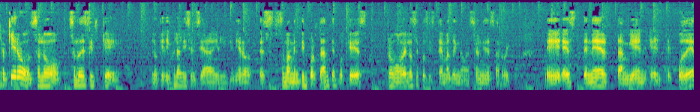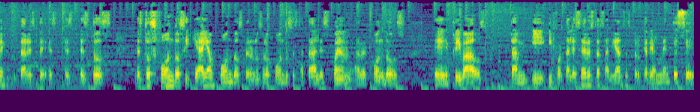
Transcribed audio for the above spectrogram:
Yo quiero solo, solo decir que lo que dijo la licenciada y el ingeniero es sumamente importante porque es promover los ecosistemas de innovación y desarrollo. Eh, es tener también el, poder ejecutar este, estos, estos fondos y que hayan fondos, pero no solo fondos estatales, pueden haber fondos eh, privados y, y, fortalecer estas alianzas, pero que realmente se,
